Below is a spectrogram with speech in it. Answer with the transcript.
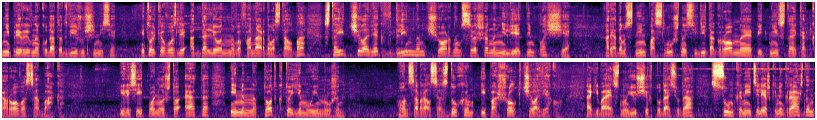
непрерывно куда-то движущимися, и только возле отдаленного фонарного столба стоит человек в длинном черном, совершенно нелетнем плаще, а рядом с ним послушно сидит огромная пятнистая, как корова, собака. Елисей понял, что это именно тот, кто ему и нужен. Он собрался с духом и пошел к человеку огибая снующих туда-сюда с сумками и тележками граждан,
